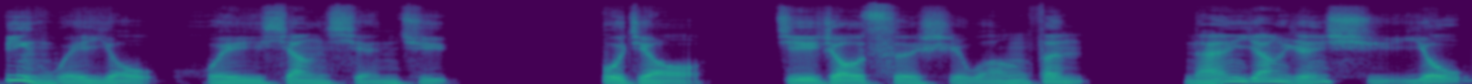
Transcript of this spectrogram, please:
病为由回乡闲居。不久。冀州刺史王芬、南阳人许攸、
